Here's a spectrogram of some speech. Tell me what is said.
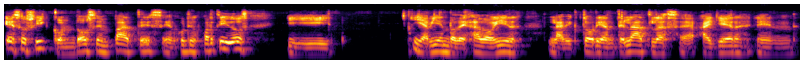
eso sí, con dos empates en los últimos partidos y y habiendo dejado ir la victoria ante el Atlas eh, ayer en,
